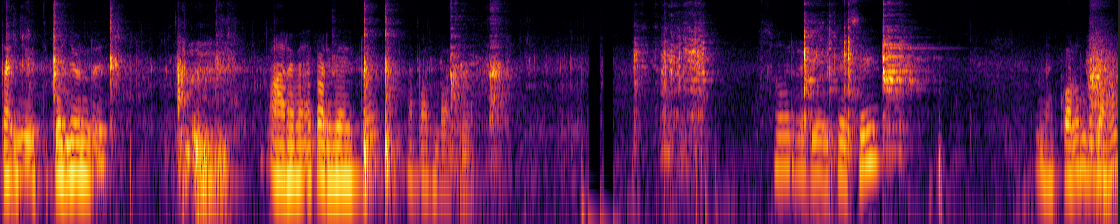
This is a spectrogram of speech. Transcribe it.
தண்ணி ஊற்றி கொஞ்சோண்டு அரை வேக வேகட்டும் அப்புறம் பார்க்குறோம் சோறு ரெடி ஆகிப்போச்சு நான் குழம்பு தான்.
